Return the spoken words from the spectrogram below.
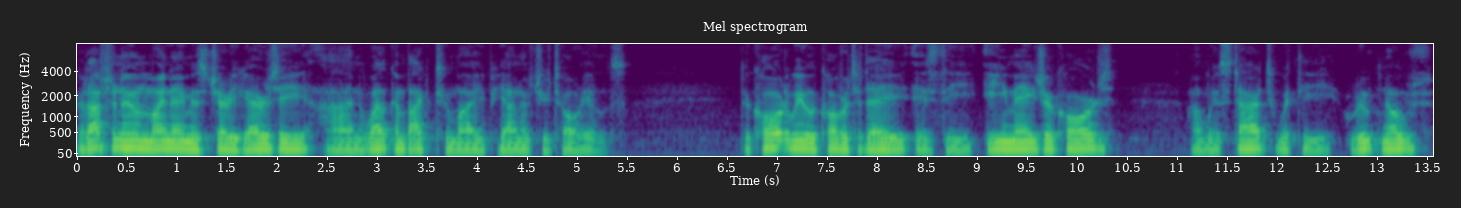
Good afternoon, my name is Gerry Geraghty and welcome back to my piano tutorials. The chord we will cover today is the E major chord and we'll start with the root note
